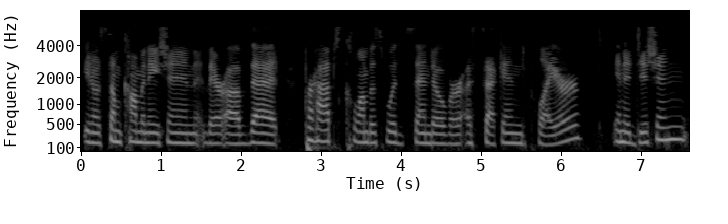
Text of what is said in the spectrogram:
you know, some combination thereof, that perhaps Columbus would send over a second player in addition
